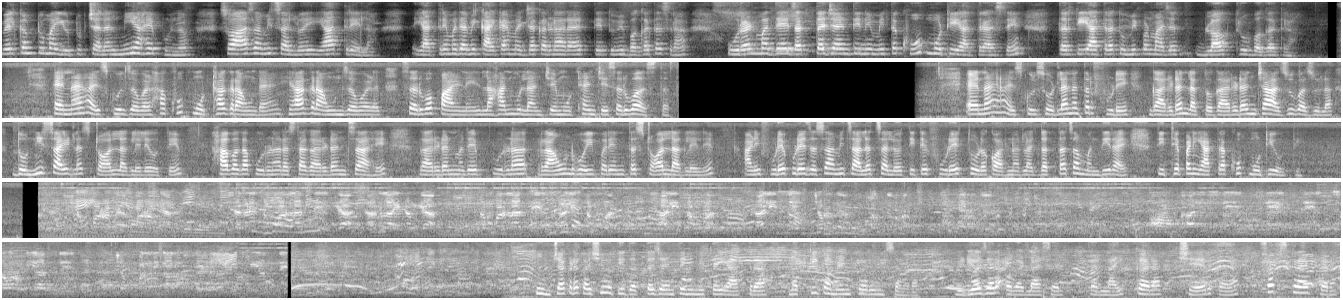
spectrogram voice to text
Welcome to my YouTube channel. मी आहे Poonam. So आज आम्ही चाललो आहे यात्रेला. यात्रेमध्ये आम्ही काय काय मजा करणार आहेत ते तुम्ही बघतच राहा. उरणमध्ये दत्त जयंतीनिमित्त खूप मोठी यात्रा असते. तर ती यात्रा तुम्ही पण माझ्या ब्लॉग थ्रू बघत राहा. एन आय हायस्कूलजवळ हा खूप मोठा ग्राउंड आहे. ह्या ग्राउंडजवळच सर्व पाळणे लहान मुलांचे मोठ्यांचे सर्व असतात. एन आय हायस्कूल सोडल्यानंतर पुढे गार्डन लागतो. गार्डनच्या आजूबाजूला दोन्ही साईडला स्टॉल लागलेले होते. हा बघा पूर्ण रस्ता गार्डनचा आहे. गार्डनमध्ये पूर्ण राऊंड होईपर्यंत स्टॉल लागलेले. आणि पुढे पुढे जसं आम्ही चालत चाललो तिथे पुढे थोडं कॉर्नरला दत्ताचं मंदिर आहे. तिथे पण यात्रा खूप मोठी होती. तुमच्याकडे कशी होती दत्त जयंतीनिमित्त यात्रा? नक्की कमेंट करून सांगा. व्हिडिओ जर आवडला असेल तर लाईक करा शेअर करा सबस्क्राईब करा.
